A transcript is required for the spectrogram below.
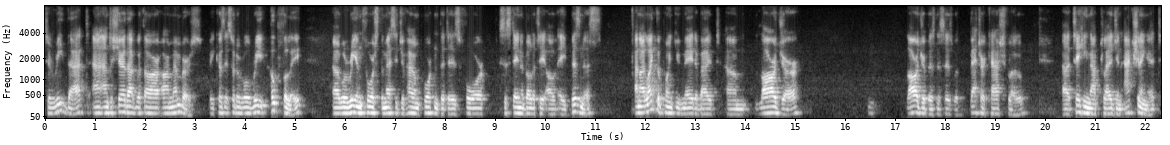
to read that and, to share that with our, our members because it sort of will re hopefully uh, will reinforce the message of how important it is for sustainability of a business. And I like the point you've made about um, larger larger businesses with better cash flow, uh, taking that pledge and actioning it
